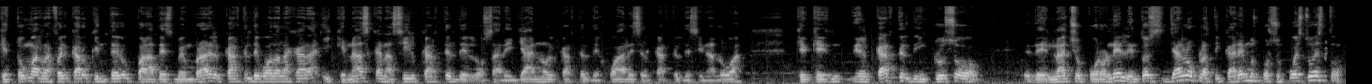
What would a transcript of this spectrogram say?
que toma Rafael Caro Quintero para desmembrar el cártel de Guadalajara y que nazcan así el cártel de los Arellano, el cártel de Juárez, el cártel de Sinaloa, que, que el cártel de incluso de Nacho Coronel. Entonces ya lo platicaremos, por supuesto, esto,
